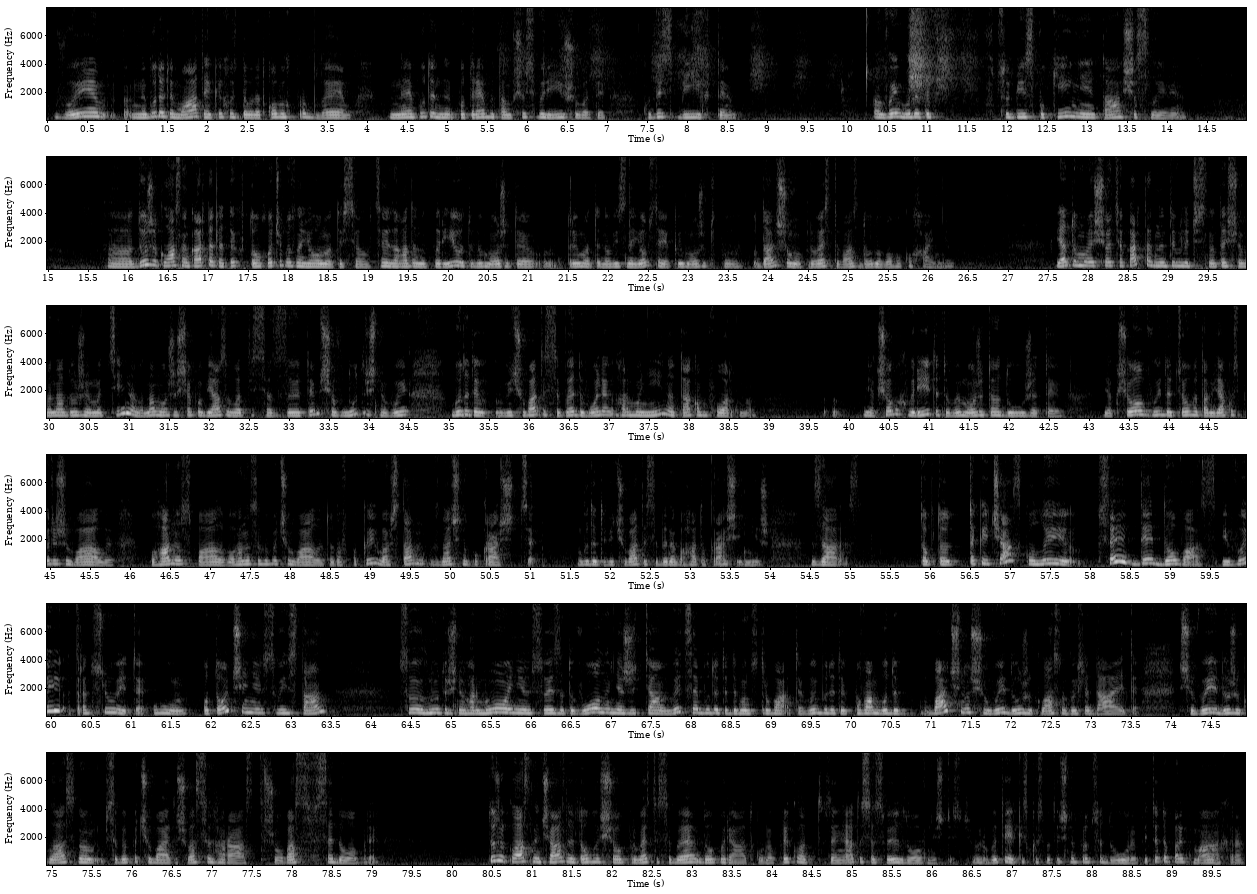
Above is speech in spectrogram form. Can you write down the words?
Ви не будете мати якихось додаткових проблем, не буде потреби там щось вирішувати, кудись бігти. Ви будете в собі спокійні та щасливі. Е, Дуже класна карта для тих, хто хоче познайомитися. В цей загаданий період ви можете отримати нові знайомства, які можуть в подальшому привести вас до нового кохання. Я думаю, що ця карта, не дивлячись на те, що вона дуже емоційна, вона може ще пов'язуватися з тим, що внутрішньо ви будете відчувати себе доволі гармонійно та комфортно. Е, Якщо ви хворієте, то ви можете одужати. Якщо ви до цього там якось переживали, погано спали, погано себе почували, то навпаки ваш стан значно покращиться. Будете відчувати себе набагато краще, ніж зараз. Тобто такий час, коли все йде до вас, і ви транслюєте у оточенні свій стан, свою внутрішню гармонію, своє задоволення життям, ви це будете демонструвати. Ви будете, по вам буде бачно, що ви дуже класно виглядаєте, що ви дуже класно себе почуваєте, що у вас все гаразд, що у вас все добре. Дуже класний час для того, щоб привести себе до порядку, наприклад, зайнятися своєю зовнішністю, робити якісь косметичні процедури, піти до парикмахера.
